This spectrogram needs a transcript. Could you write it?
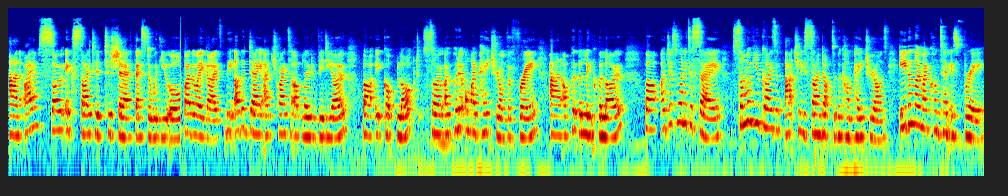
and I am so excited to share Festa with you all. By the way, guys, the other day I tried to upload a video, but it got blocked, so I put it on my Patreon for free, and I'll put the link below. But I just wanted to say, some of you guys have actually signed up to become Patreons, even though my content is free.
